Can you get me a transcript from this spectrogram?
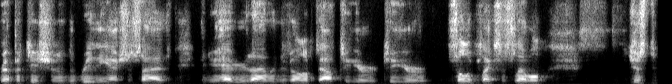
repetition of the breathing exercise and you have your diamond developed out to your to your solar plexus level, just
